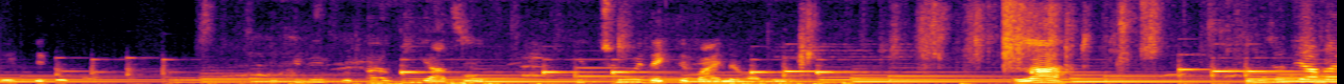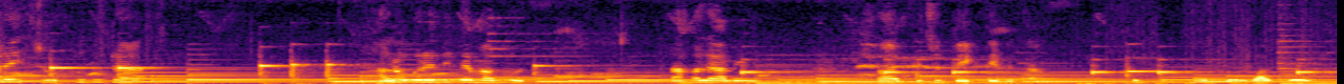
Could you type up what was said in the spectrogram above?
দেখতে পেতাম। পৃথিবীর কোথাও কি আছে? কিচ্ছুই দেখতে পাই না বাবু আল্লাহ তুমি যদি আমার এই চক্ষু দুটা ভালো করে দিতে বাবু তাহলে আমি সব কিছু দেখতে পেতাম। খুব দুর্ভাগ্য।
